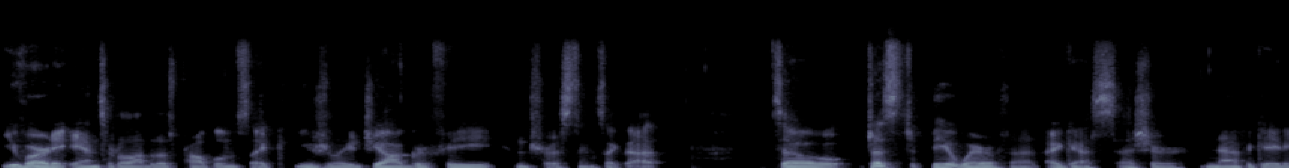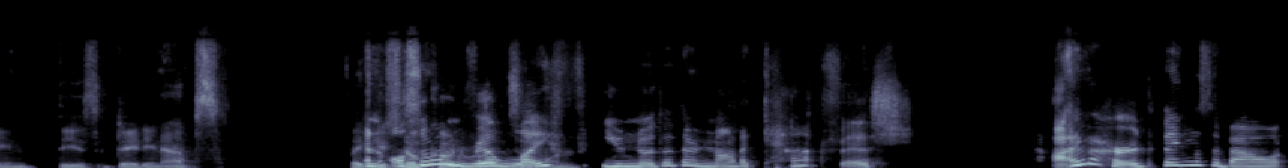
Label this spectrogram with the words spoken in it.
you've already answered a lot of those problems, like usually geography, interest, things like that. So just be aware of that, I guess, as you're navigating these dating apps. Like and also in real life, someone. you know that they're not a catfish. I've heard things about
